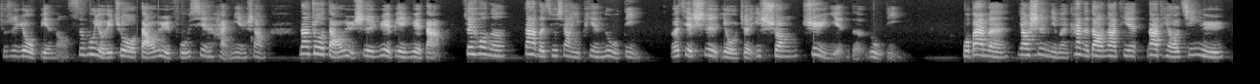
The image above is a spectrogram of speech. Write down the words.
就是右边哦，似乎有一座岛屿浮现海面上。那座岛屿是越变越大，最后呢，大的就像一片陆地，而且是有着一双巨眼的陆地。伙伴们，要是你们看得到那天那条金鱼，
